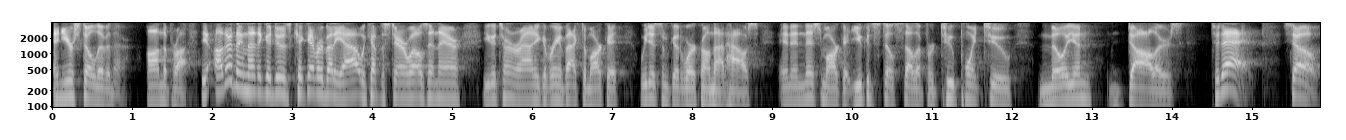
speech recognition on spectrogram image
And you're still living there on the pro. The other thing that they could do is kick everybody out. We kept the stairwells in there. You could turn around, you could bring it back to market. We did some good work on that house. And in this market, you could still sell it for $2.2 million today. So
